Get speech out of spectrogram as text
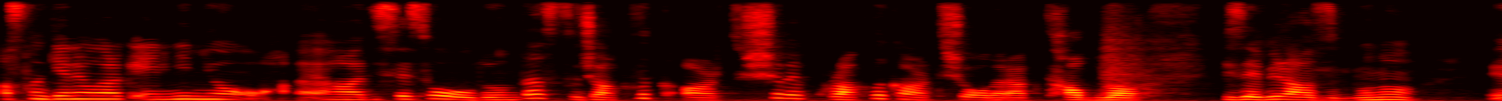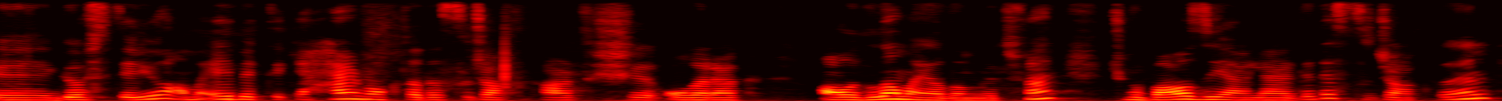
aslında genel olarak El Niño hadisesi olduğunda sıcaklık artışı ve kuraklık artışı olarak tablo bize biraz bunu e, gösteriyor ama elbette ki her noktada sıcaklık artışı olarak algılamayalım lütfen. Çünkü bazı yerlerde de sıcaklığın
